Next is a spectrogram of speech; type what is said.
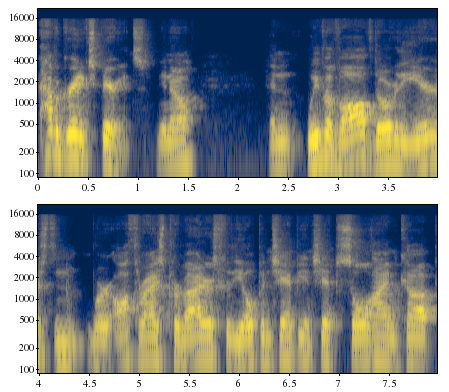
have a great experience, you know, and we've evolved over the years, and we're authorized providers for the Open Championship, Solheim Cup.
